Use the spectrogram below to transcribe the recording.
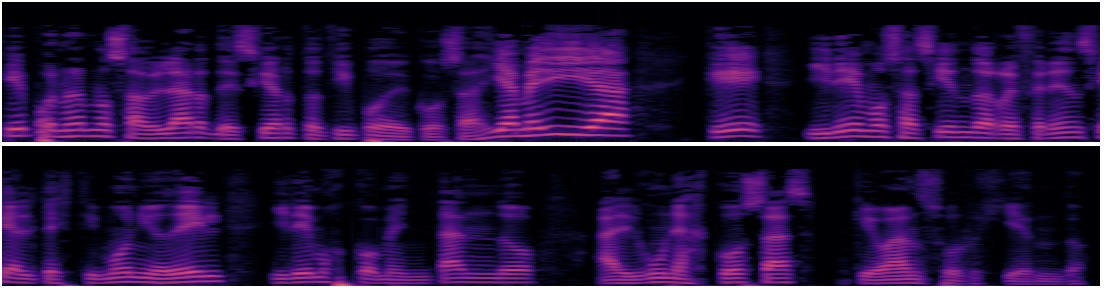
que ponernos a hablar de cierto tipo de cosas. Y a medida que iremos haciendo referencia al testimonio de él, iremos comentando algunas cosas que van surgiendo.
